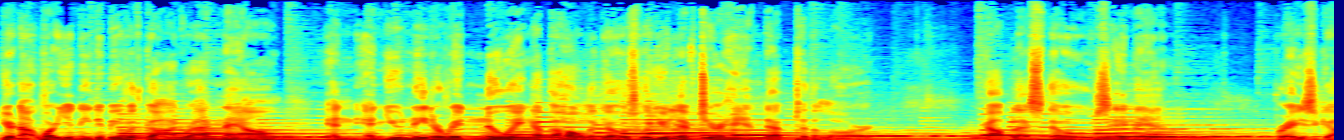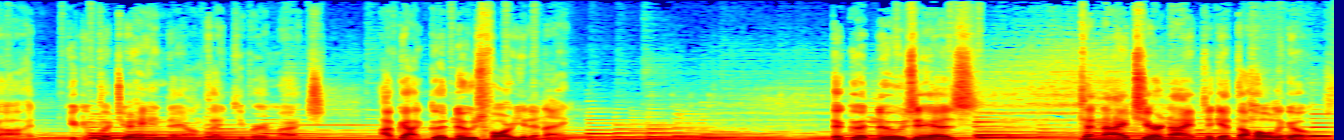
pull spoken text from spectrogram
you're not where you need to be with God right now, and, and you need a renewing of the Holy Ghost? Will you lift your hand up to the Lord? God bless those. Amen. Praise God. You can put your hand down. Thank you very much. I've got good news for you tonight. The good news is tonight's your night to get the Holy Ghost.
